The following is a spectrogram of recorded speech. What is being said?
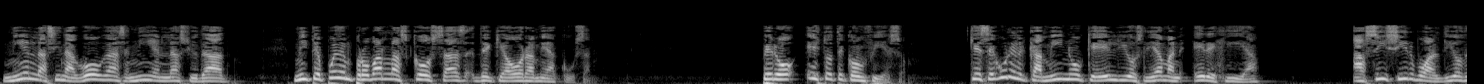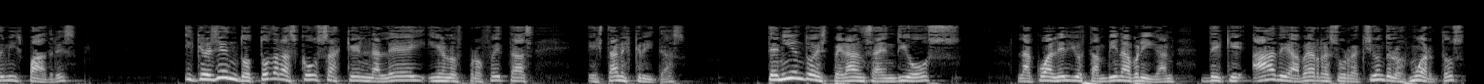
ni en las sinagogas, ni en la ciudad, ni te pueden probar las cosas de que ahora me acusan. Pero esto te confieso, que según el camino que ellos llaman herejía, así sirvo al Dios de mis padres, y creyendo todas las cosas que en la ley y en los profetas están escritas, teniendo esperanza en Dios, la cual ellos también abrigan, de que ha de haber resurrección de los muertos,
